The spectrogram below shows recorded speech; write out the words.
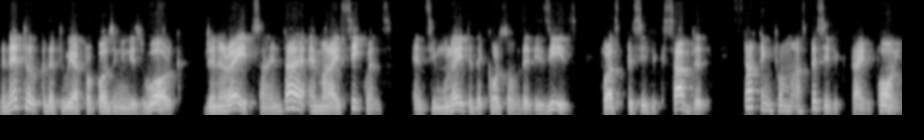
the network that we are proposing in this work generates an entire MRI sequence and simulates the course of the disease for a specific subject starting from a specific time point.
